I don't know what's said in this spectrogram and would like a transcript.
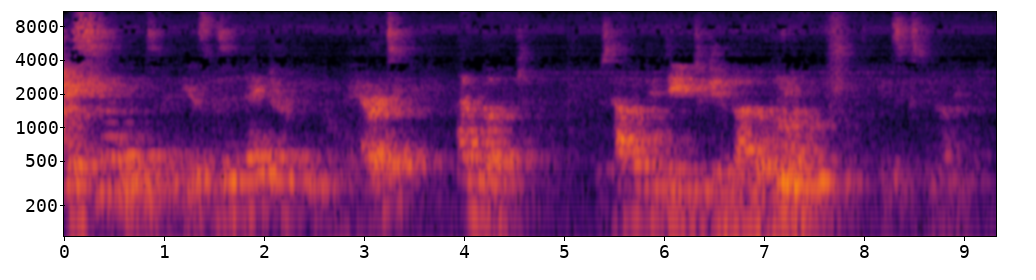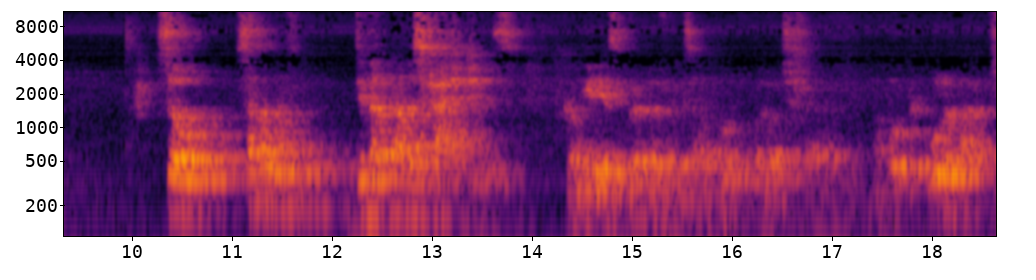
pursuing these ideas was in danger of being called heretic and burnt. This happened indeed to Giordano Bruno in 1600. So some of them developed other strategies. Cornelius Agrippa, for example, wrote uh, a book all about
